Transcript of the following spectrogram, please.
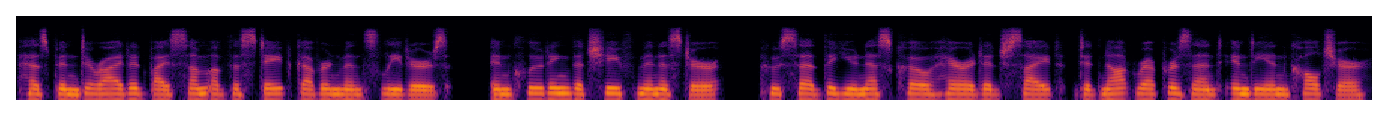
has been derided by some of the state government's leaders, including the chief minister, who said the UNESCO heritage site did not represent Indian culture.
